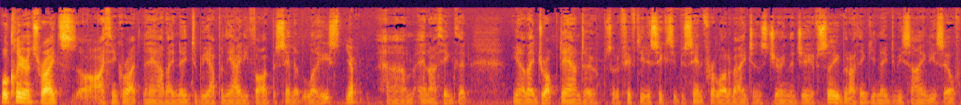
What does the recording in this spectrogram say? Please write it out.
well, clearance rates, I think right now they need to be up in the 85% at least. Yep. Um, and I think that, you know, they dropped down to sort of 50 to 60% for a lot of agents during the GFC. But I think you need to be saying to yourself,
